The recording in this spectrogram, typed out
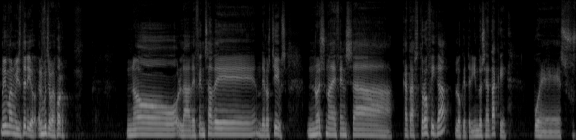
No hay más misterio. Es mucho mejor. No. La defensa de, de los Chiefs no es una defensa catastrófica, lo que teniendo ese ataque pues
